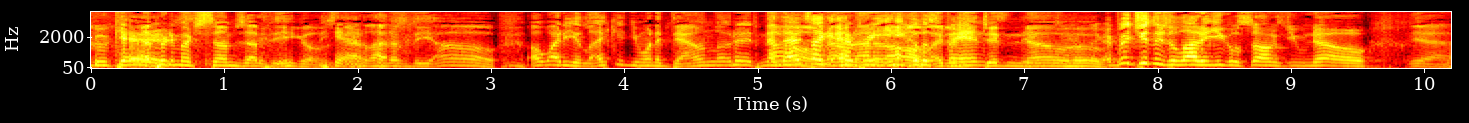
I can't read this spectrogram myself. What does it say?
Who cares? That pretty much sums up the Eagles. Yeah. There are a lot of the oh oh why do you like it? You want to download it? No, and that's like no, every not at all. Eagles I fan. just didn't know who. I bet you there's a lot of Eagles songs you know yeah.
